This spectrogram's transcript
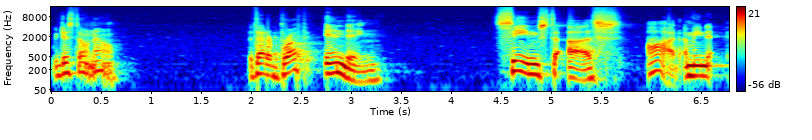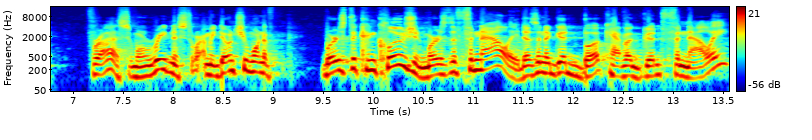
We just don't know. But that abrupt ending seems to us odd. I mean, for us, when we're reading a story, I mean, don't you want to Where's the conclusion? Where's the finale? Doesn't a good book have a good finale?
